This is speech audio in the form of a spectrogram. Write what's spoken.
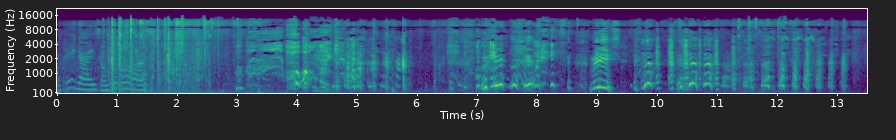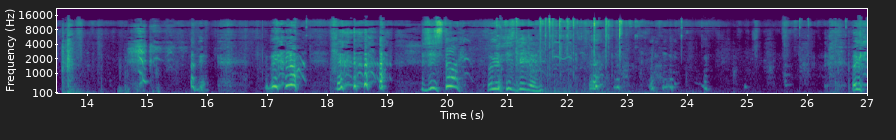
Okay, guys, don't get lost. oh my god. Mish! okay. she's stuck. Look at she's digging. Look.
